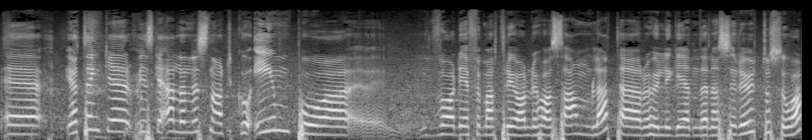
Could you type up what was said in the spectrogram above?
Eh, jag tänker vi ska alldeles snart gå in på eh, vad det är för material du har samlat här och hur legenderna ser ut och så.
